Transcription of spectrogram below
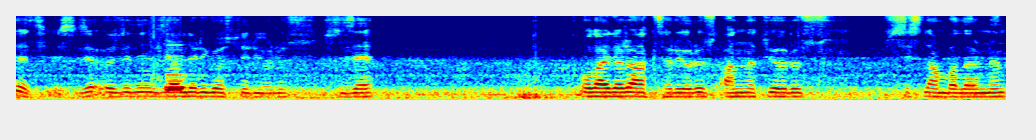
Evet, size özlediğiniz yerleri gösteriyoruz. Size olayları aktarıyoruz, anlatıyoruz. Sis lambalarının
